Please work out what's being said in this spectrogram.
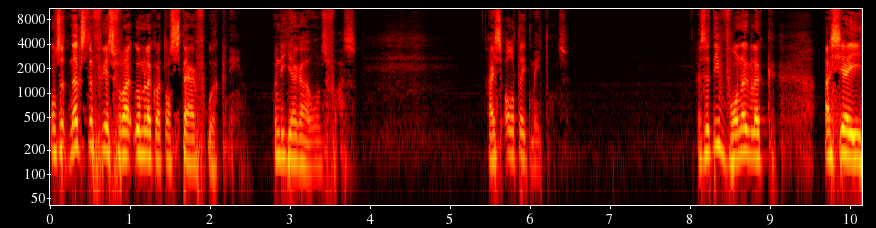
Ons het niks te vrees vir daai oomblik wat ons sterf ook nie, want die Here hou ons vas. Hy's altyd met ons. Is dit nie wonderlik as jy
